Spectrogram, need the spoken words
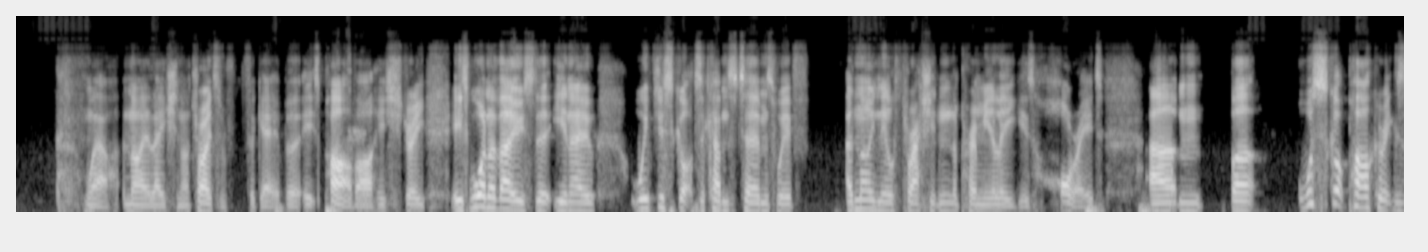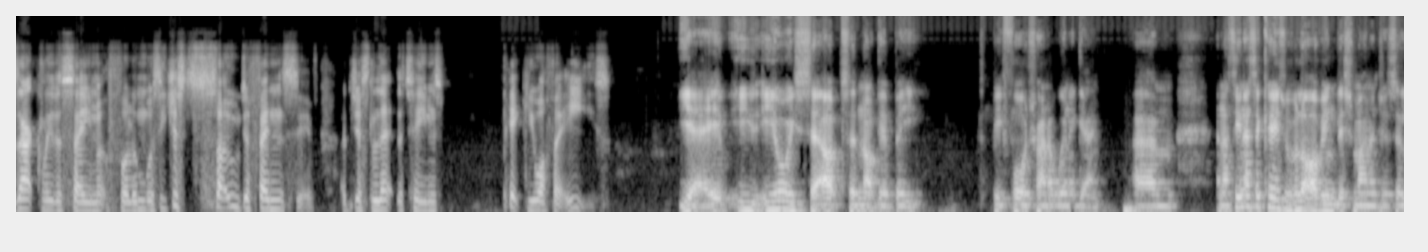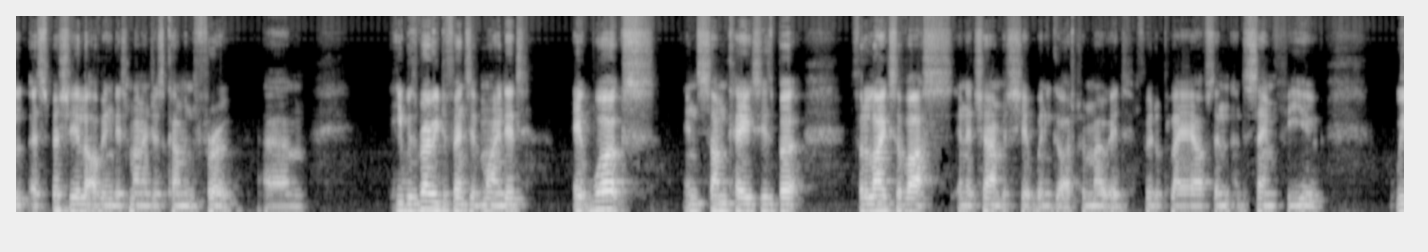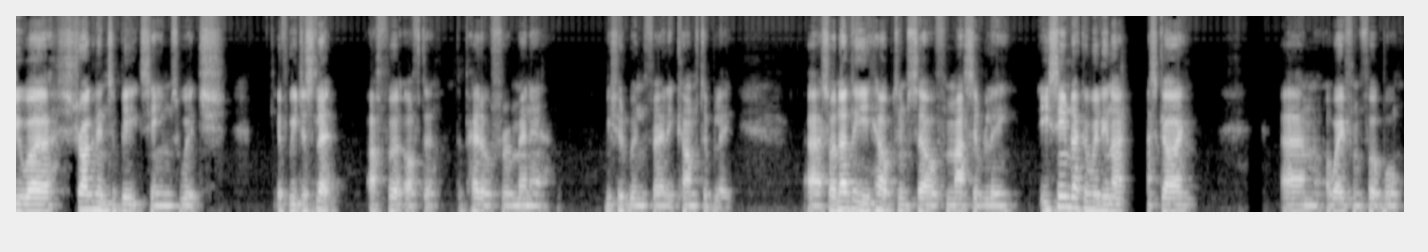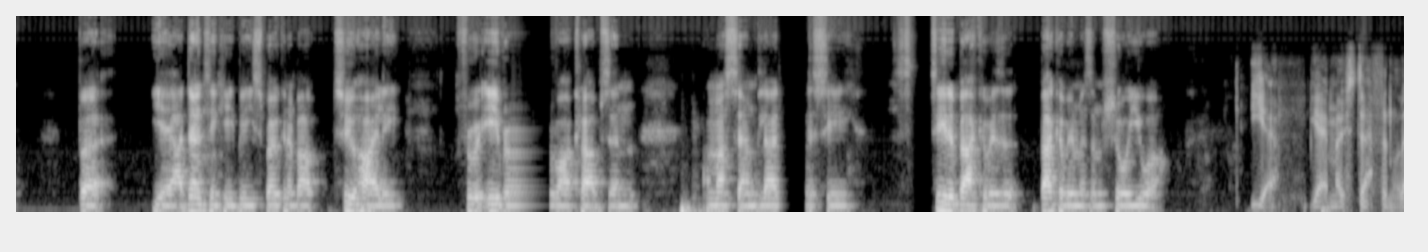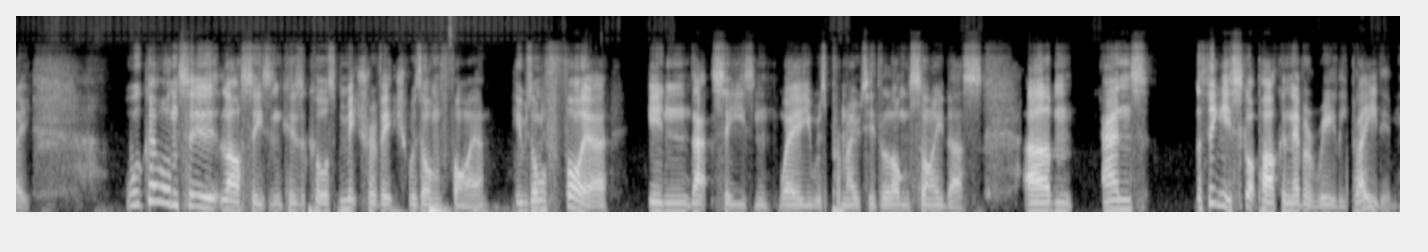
well, annihilation. I try to forget it, but it's part of our history. It's one of those that, you know, we've just got to come to terms with. A 9 0 thrashing in the Premier League is horrid. Um, but was Scott Parker exactly the same at Fulham? Was he just so defensive and just let the teams pick you off at ease? Yeah, he, he always set up to not get beat before trying to win a game. Um, and I think that's the case with a lot of English managers, especially a lot of English managers coming through. Um, he was very defensive minded. It works in some cases, but for the likes of us in the championship when he got us promoted through the playoffs, and, and the same for you, we were struggling to beat teams which, if we just let our foot off the, the pedal for a minute, we should win fairly comfortably. Uh, so I don't think he helped himself massively. He seemed like a really nice guy um, away from football. But yeah, I don't think he'd be spoken about too highly for either of our clubs. And I must say, I'm glad to see see the back of his back of him, as I'm sure you are. Yeah, yeah, most definitely. We'll go on to last season because, of course, Mitrovic was on fire. He was on fire in that season where he was promoted alongside us. Um, and the thing is, Scott Parker never really played him.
